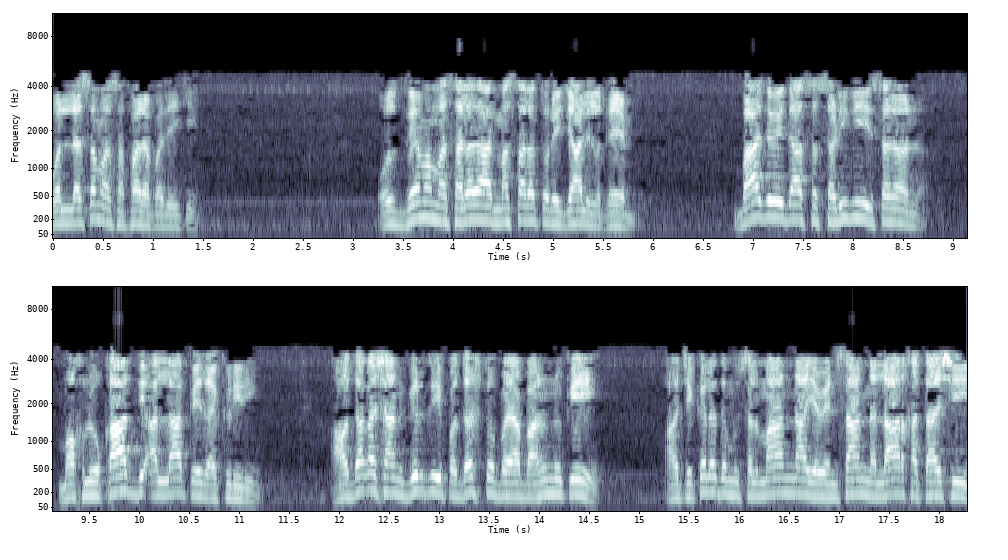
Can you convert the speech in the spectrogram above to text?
ولسمه سفر پدې کې اوس دیمه مسله دا مسله رجال الغیب بعضوی دا سړی دی سره مخلوقات دی الله پیدا کړی دي او دغه شان ګرځي په دشتو بیابانونو کې او چې کله د مسلمان نه یو انسان نه لار خطا شي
